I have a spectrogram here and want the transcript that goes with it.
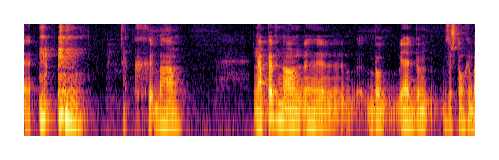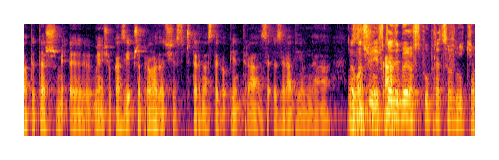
E, Chyba na pewno, y, bo jakby, zresztą chyba Ty też y, miałeś okazję przeprowadzać się z 14 piętra z, z radiem na No, znaczy, wtedy byłem współpracownikiem.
